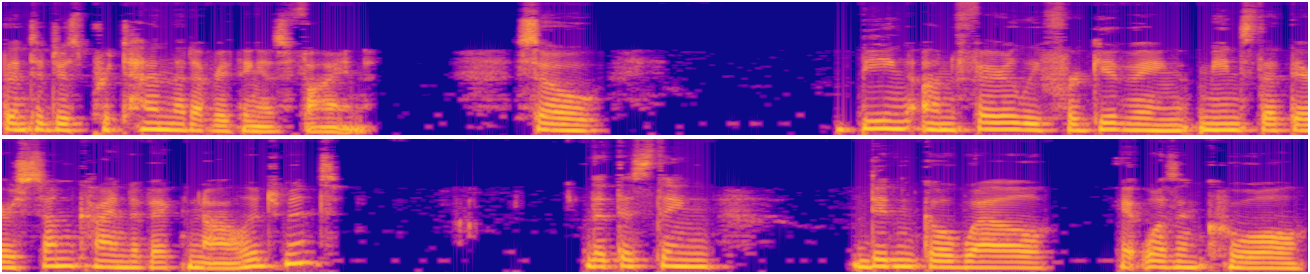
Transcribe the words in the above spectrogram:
than to just pretend that everything is fine. So being unfairly forgiving means that there's some kind of acknowledgement that this thing didn't go well, it wasn't cool,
